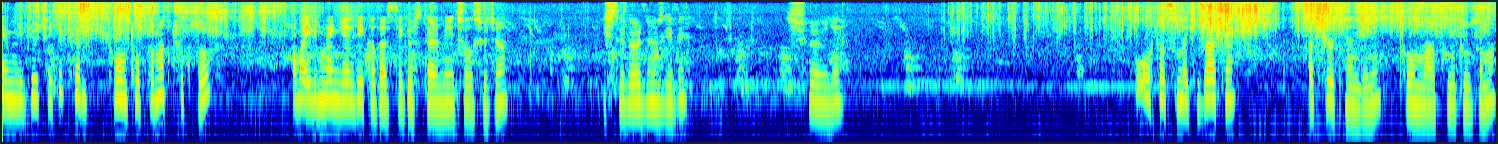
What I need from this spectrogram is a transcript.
Hem video çekip hem tohum toplamak çok zor. Ama elimden geldiği kadar size göstermeye çalışacağım. İşte gördüğünüz gibi şöyle bu ortasındaki zaten açıyor kendini tohumlar kuruduğu zaman.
